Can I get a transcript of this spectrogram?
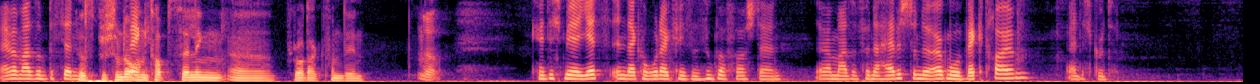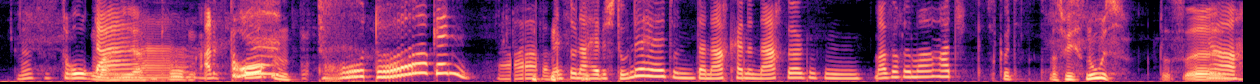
Einfach mal so ein bisschen. Das ist bestimmt auch weg. ein Top-Selling-Produkt von denen. Ja. Könnte ich mir jetzt in der Corona-Krise super vorstellen. Wenn wir mal so für eine halbe Stunde irgendwo wegträumen, fände ich gut. Das ist Drogen, Da- machen die da. Drogen. Alles Drogen. Dro Drogen! Ja, aber wenn es so eine halbe Stunde hält und danach keine nachwirkenden, was auch immer hat, ist gut. Das ist wie Snooze. Das äh, Ja.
